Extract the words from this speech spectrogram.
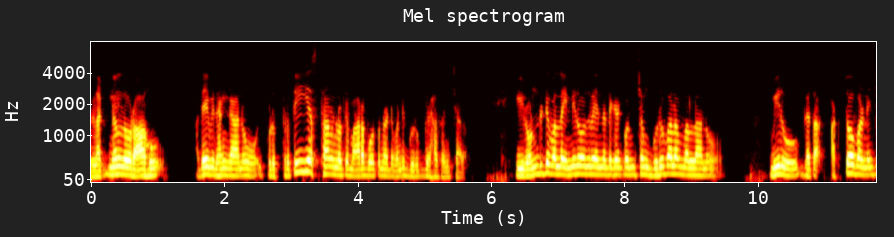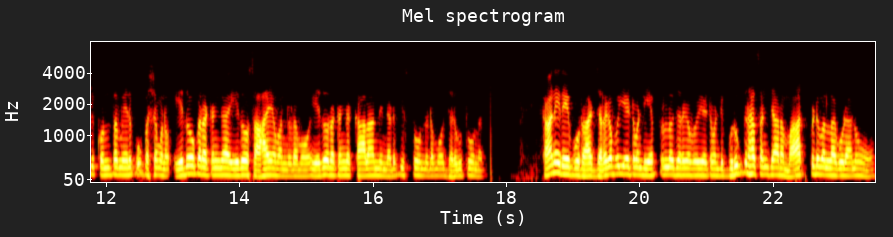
లగ్నంలో రాహు అదేవిధంగాను ఇప్పుడు తృతీయ స్థానంలోకి మారబోతున్నటువంటి గురుగ్రహ సంచారం. ఈ రెండిటి వల్ల ఎన్ని రోజులు ఏంటంటే కనుక కొంచెం గురుబలం వల్లను మీరు గత అక్టోబర్ నుంచి కొంతమేరకు ఉపశమనం ఏదో ఒక రకంగా ఏదో సహాయం అందడమో ఏదో రకంగా కాలాన్ని నడిపిస్తూ ఉండడమో జరుగుతూ ఉన్నది. కానీ రేపు రా జరగబోయేటువంటి ఏప్రిల్లో జరగబోయేటువంటి గురుగ్రహ సంచార మార్పిడి వల్ల కూడాను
